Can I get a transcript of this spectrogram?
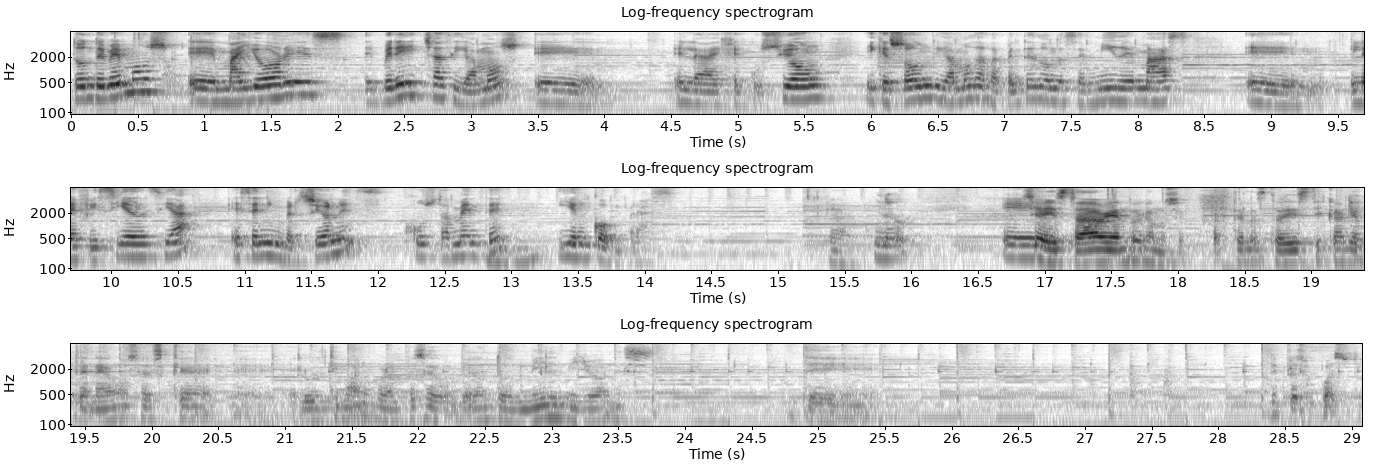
Donde vemos eh, mayores brechas, digamos, eh, en la ejecución y que son, digamos, de repente donde se mide más la eficiencia, es en inversiones, justamente, y en compras. Claro. ¿No? sí, ahí estaba viendo, digamos, parte de la estadística que tenemos es que el último año, por ejemplo, se devolvieron 2 mil millones de, de presupuesto.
